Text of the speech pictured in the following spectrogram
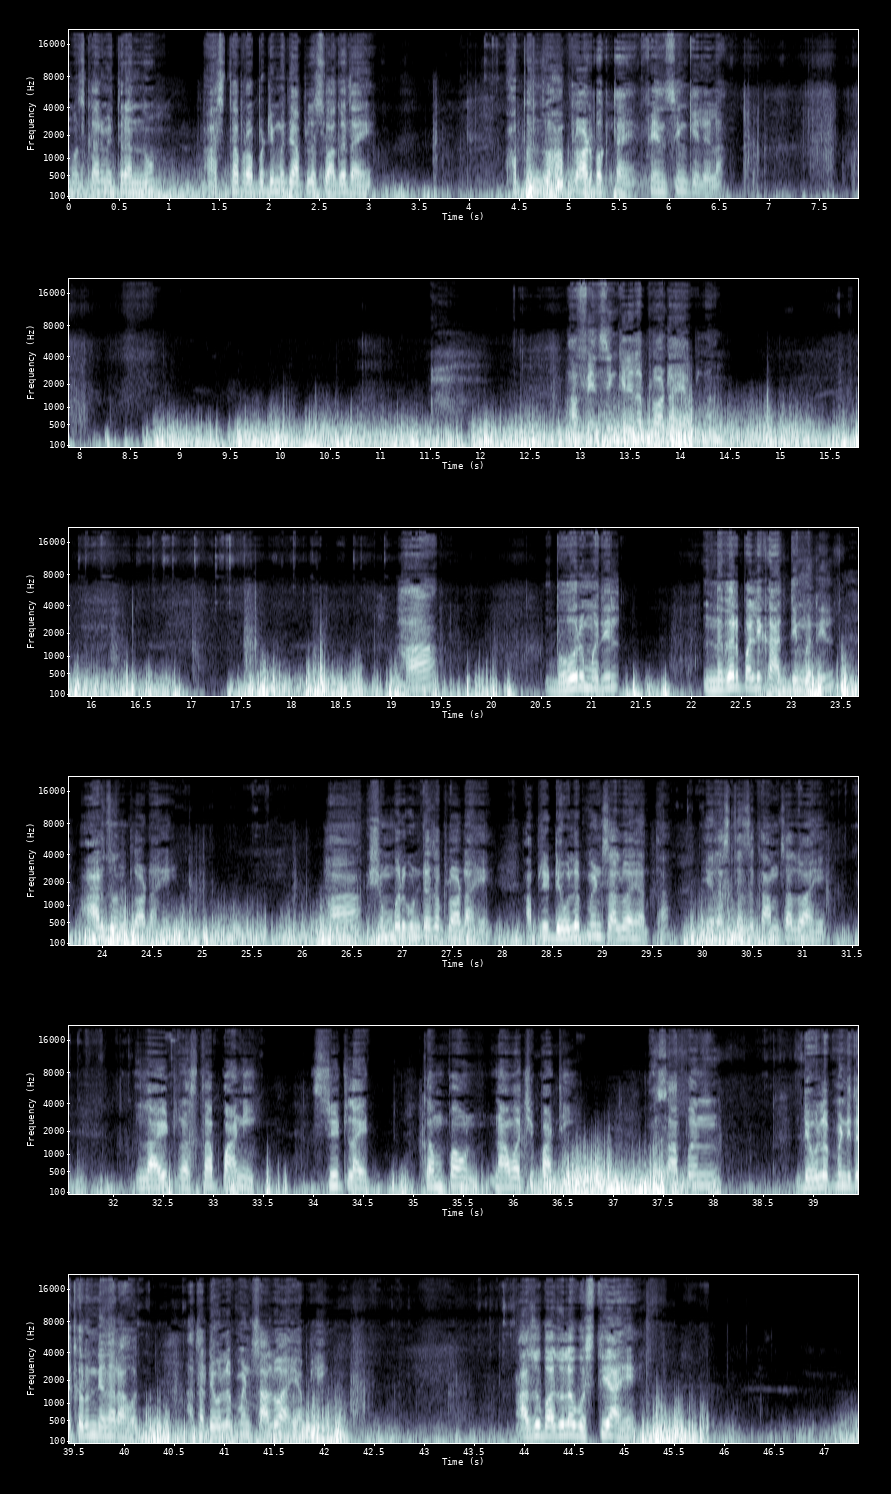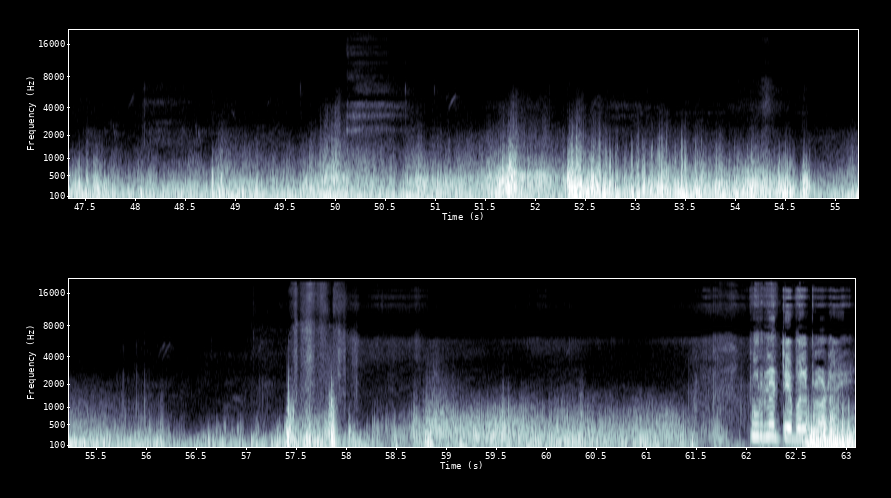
नमस्कार मित्रांनो. आस्था प्रॉपर्टीमध्ये आपलं स्वागत आहे. आपण जो हा प्लॉट बघताय फेन्सिंग केलेला. हा फेन्सिंग केलेला प्लॉट आहे आपला. हा भोरमधील नगरपालिका हद्दीमधील आर झोन प्लॉट आहे. हा शंभर गुंठ्याचा प्लॉट आहे. आपली डेव्हलपमेंट चालू आहे आत्ता हे रस्त्याचं काम चालू आहे. लाइट रस्ता पाणी स्ट्रीट लाइट कंपाऊंड नावाची पाटी असं आपण डेव्हलपमेंट इथं करून देणार आहोत. आता डेव्हलपमेंट चालू आहे आपली. आजूबाजूला वस्ती आहे. पूर्ण टेबल प्लॉट आहे.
